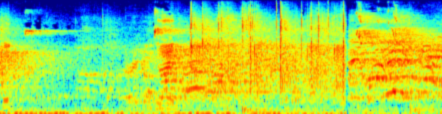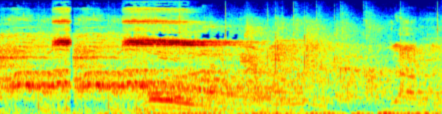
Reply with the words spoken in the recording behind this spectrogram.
Good job, man.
